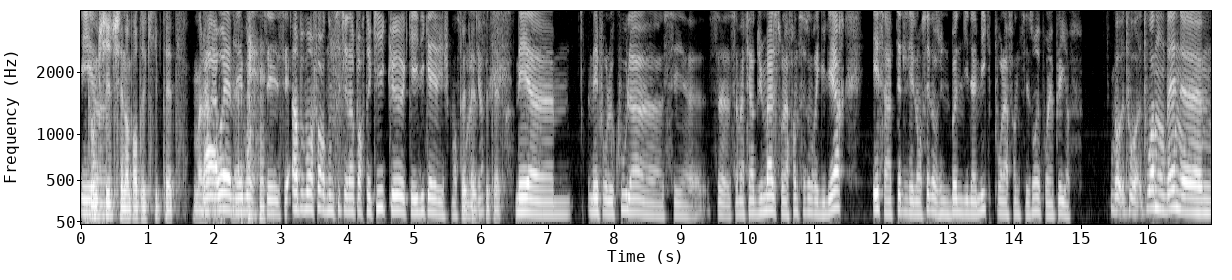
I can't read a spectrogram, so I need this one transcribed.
Et Doncic, c'est n'importe qui peut-être. Voilà. Bah ouais, mais bon, c'est un peu moins fort Doncic et n'importe qui que KD Kyrie, je pense. Peut-être, peut-être. Mais mais pour le coup, là, c'est ça, ça, va faire du mal sur la fin de saison régulière et ça va peut-être les lancer dans une bonne dynamique pour la fin de saison et pour les playoffs. Bon, toi, mon Ben, euh,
